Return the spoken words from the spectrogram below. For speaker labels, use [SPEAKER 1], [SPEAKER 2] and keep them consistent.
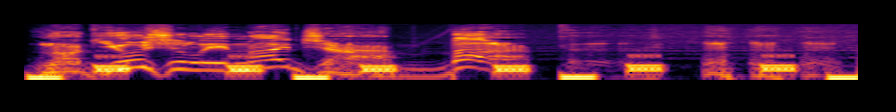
[SPEAKER 1] Not usually my job, but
